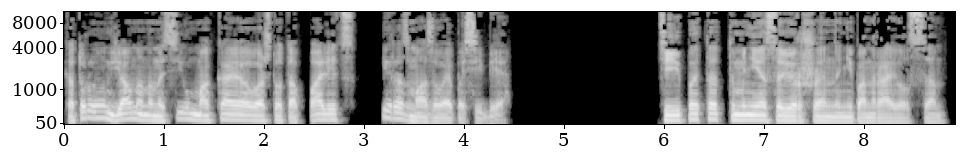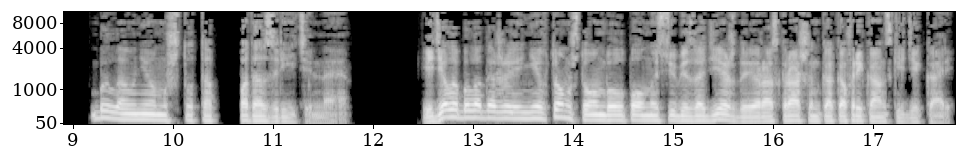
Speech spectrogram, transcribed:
которые он явно наносил, макая во что-то палец и размазывая по себе. Тип этот мне совершенно не понравился. Было в нем что-то подозрительное. И дело было даже не в том, что он был полностью без одежды и раскрашен, как африканский дикарь.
